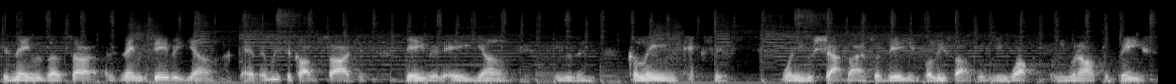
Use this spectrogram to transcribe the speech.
His name was uh, Sar- his name was David Young. We used to call him Sergeant David A. Young. He was in Killeen, Texas when he was shot by a civilian police officer when he walked when he went off the base,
